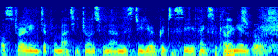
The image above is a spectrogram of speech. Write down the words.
Australian diplomat. He joins me now in studio. Good to see you. Thanks for coming Thanks, in. Rose.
